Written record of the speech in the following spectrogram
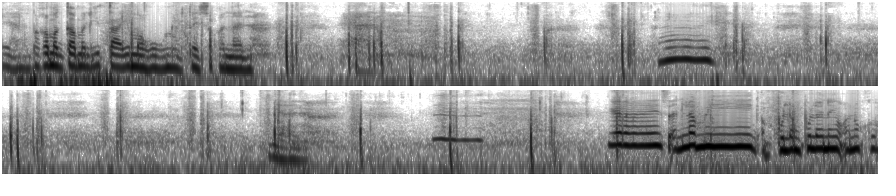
Ayan, baka magkamali tayo, mahulog tayo sa kanal. Ayan. Ay. Ayan. Guys, ang lamig. Ang pulang-pula na yung ano ko.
